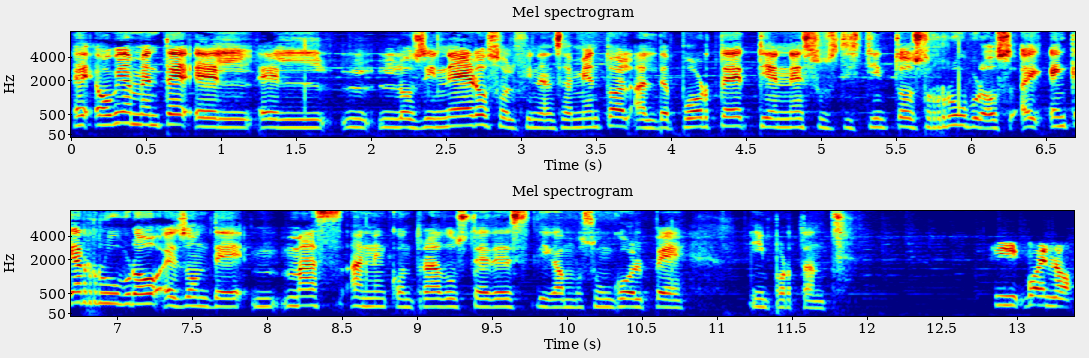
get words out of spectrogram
Eh, obviamente, el, el, los dineros o el financiamiento al, deporte tiene sus distintos rubros. Eh, ¿En qué rubro es donde más han encontrado ustedes, digamos, un golpe importante? Sí, bueno,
